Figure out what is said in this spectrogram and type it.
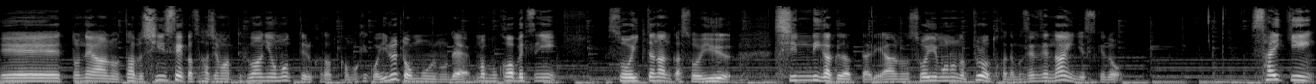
えー、っとね、あの、多分新生活始まって不安に思ってる方とかも結構いると思うので、まあ僕は別に、そういったなんかそういう心理学だったり、あの、そういうもののプロとかでも全然ないんですけど、最近、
